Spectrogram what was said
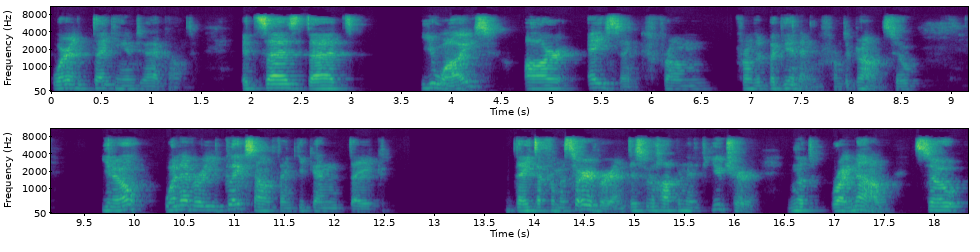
weren't taking into account. It says that UIs are async from from the beginning, from the ground. So, you know, whenever you click something, you can take data from a server, and this will happen in the future, not right now. So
